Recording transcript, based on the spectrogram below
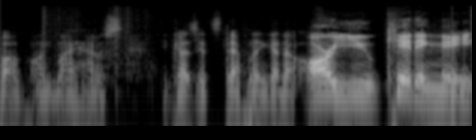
above on my house because it's definitely gonna. Are you kidding me?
